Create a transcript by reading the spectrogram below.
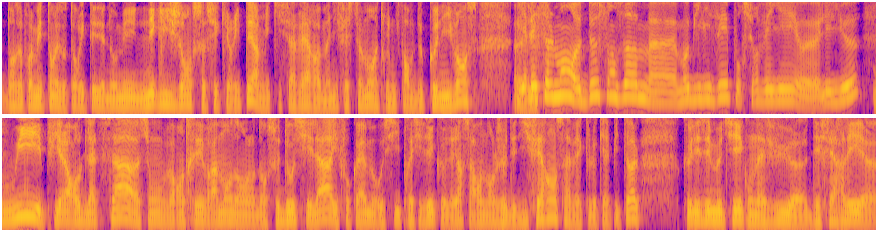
dans un premier temps, les autorités nommaient une négligence sécuritaire, mais qui s'avère manifestement être une forme de connivence. Il y avait seulement 200 hommes mobilisés pour surveiller les lieux. Oui, et puis alors au-delà de ça, si on veut rentrer vraiment dans, dans ce dossier-là, il faut quand même aussi préciser que d'ailleurs ça rentre dans le jeu des différences avec le Capitole, que les émeutiers qu'on a vus euh, déferler euh,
